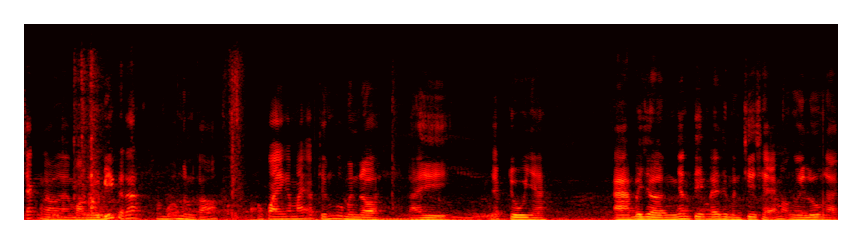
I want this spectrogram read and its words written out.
chắc là mọi người biết rồi đó. Hôm bữa mình có, có quay cái máy ấp trứng của mình rồi. Đây rất chui nha à bây giờ nhân tiện đây thì mình chia sẻ mọi người luôn là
